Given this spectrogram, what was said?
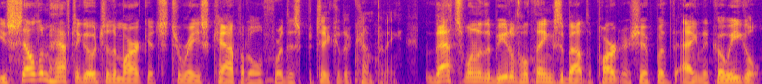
You seldom have to go to the markets to raise capital for this particular company. That's one of the beautiful things about the partnership with Agnico Eagle.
